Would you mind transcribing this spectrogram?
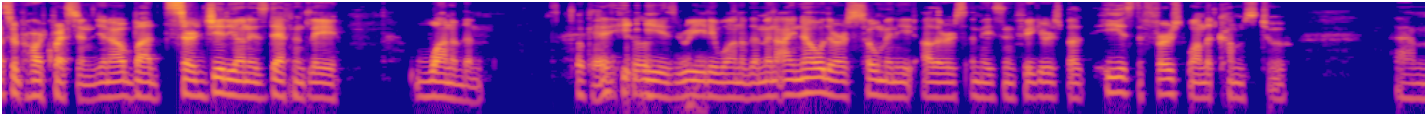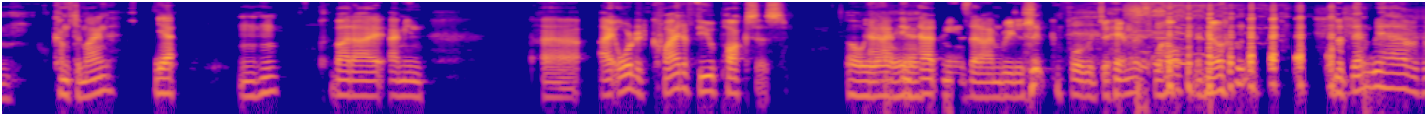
a super hard question, you know, but Sir Gideon is definitely one of them. Okay, he, cool. he is really one of them, and I know there are so many others amazing figures, but he is the first one that comes to um comes to mind. Yeah. Mm-hmm. But I, I mean, uh, I ordered quite a few boxes. oh and yeah, I think that means that I'm really looking forward to him as well, you know. but then we have,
